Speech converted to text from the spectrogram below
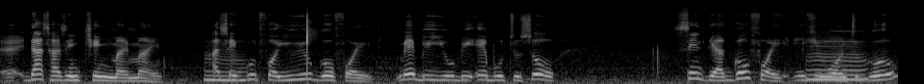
uh, that hasn't changed my mind. I said, "Good for you. You go for it. Maybe you'll be able to." So. Cynthia, go for it. If you want to go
